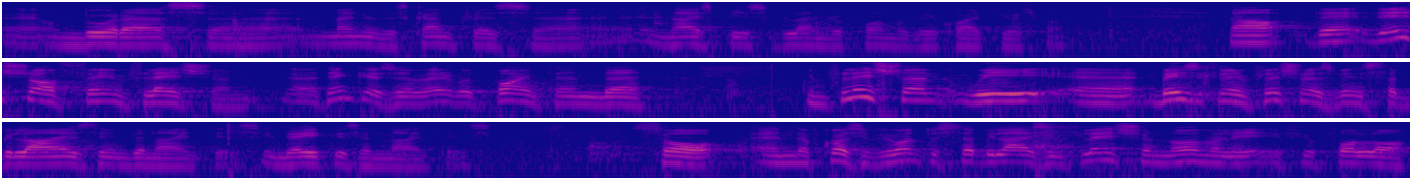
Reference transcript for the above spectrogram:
uh, Honduras, uh, many of these countries, uh, a nice piece of land reform would be quite useful. Now, the, the issue of inflation, I think, is a very good point. And uh, inflation, we, uh, basically, inflation has been stabilized in the 90s, in the 80s and 90s. So, and of course, if you want to stabilize inflation, normally if you follow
